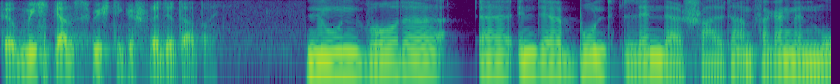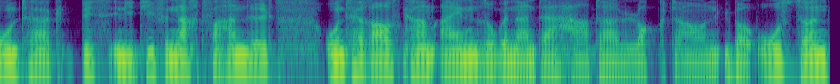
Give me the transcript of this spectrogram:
für mich ganz wichtige Schritte dabei. Nun wurde in der Bund-Länder-Schalter am vergangenen Montag bis in die tiefe Nacht verhandelt und heraus kam ein sogenannter harter Lockdown über Ostern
